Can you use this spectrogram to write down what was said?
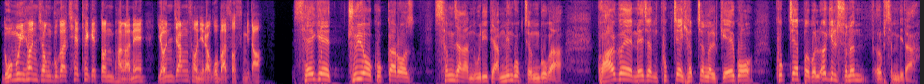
노무현 정부가 채택했던 방안의 연장선이라고 맞섰습니다. 세계 주요 국가로 성장한 우리 대한민국 정부가 과거에 맺은 국제 협정을 깨고 국제법을 어길 수는 없습니다.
